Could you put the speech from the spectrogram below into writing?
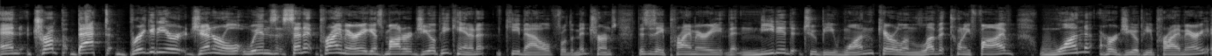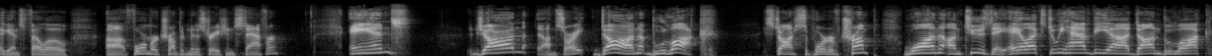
And Trump backed Brigadier General wins Senate primary against moderate GOP candidate. Key battle for the midterms. This is a primary that needed to be won. Karoline Leavitt, 25, won her GOP primary against fellow uh, former Trump administration staffer. And John, I'm sorry, Don Bolduc, staunch supporter of Trump, won on Tuesday. ALX, do we have the uh, Don Bolduc,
